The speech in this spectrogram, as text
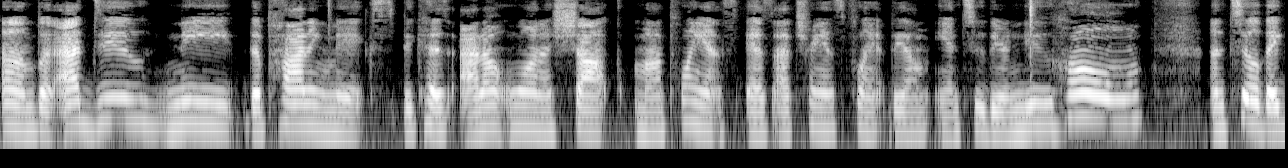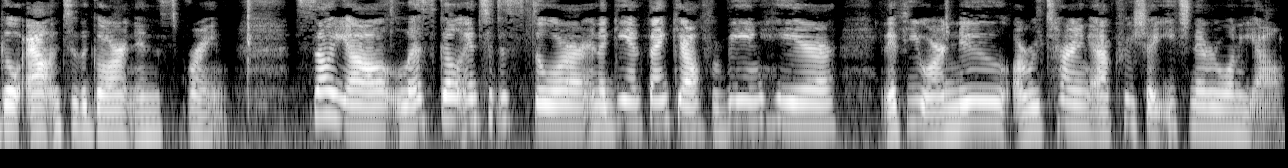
Um, but I do need the potting mix because I don't want to shock my plants as I transplant them into their new home until they go out into the garden in the spring. So y'all, let's go into the store. And again, thank y'all for being here. And if you are new or returning, I appreciate each and every one of y'all.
